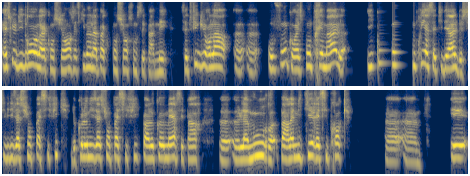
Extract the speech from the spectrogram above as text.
est-ce que Diderot en a conscience? Est-ce qu'il n'en a pas conscience? On ne sait pas. Mais cette figure-là, euh, au fond, correspond très mal, y compris à cet idéal de civilisation pacifique, de colonisation pacifique par le commerce et par euh, euh, l'amour, par l'amitié réciproque. Euh, et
